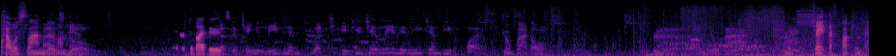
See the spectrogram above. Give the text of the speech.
power slam going on here. goes. I have to buy boots. Buster, can you leave him? Like, if you can leave him, he can be fine. To battle. Come to axe. Oh, shit the fucking bed.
